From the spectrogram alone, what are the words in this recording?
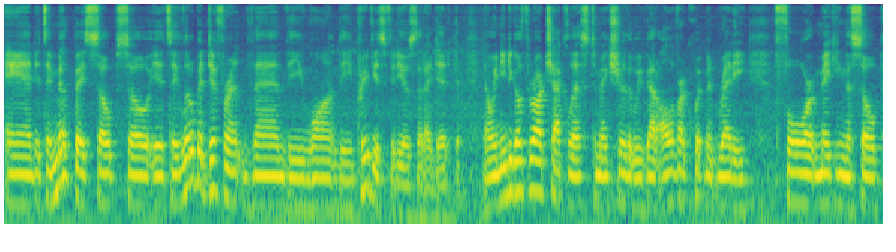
And it's a milk-based soap, so it's a little bit different than the one, the previous videos that I did. Now we need to go through our checklist to make sure that we've got all of our equipment ready for making the soap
